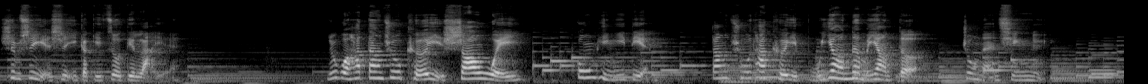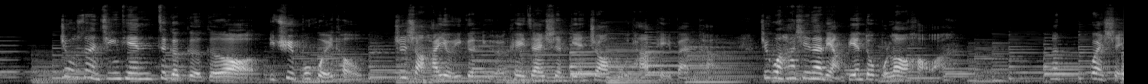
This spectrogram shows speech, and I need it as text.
是不是也是一个给做的来耶？如果他当初可以稍微公平一点，当初他可以不要那么样的重男轻女，就算今天这个哥哥哦一去不回头，至少还有一个女儿可以在身边照顾他、陪伴他。结果他现在两边都不落好啊，那怪谁？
